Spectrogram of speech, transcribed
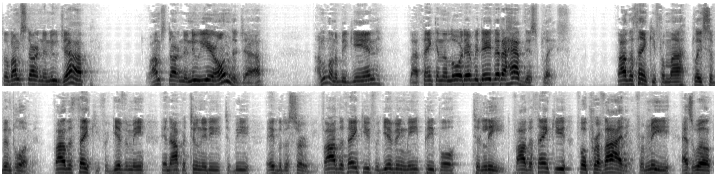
So if I'm starting a new job, or I'm starting a new year on the job, I'm going to begin by thanking the Lord every day that I have this place. Father, thank you for my place of employment. Father, thank you for giving me an opportunity to be able to serve you. Father, thank you for giving me people to lead. Father, thank you for providing for me as well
